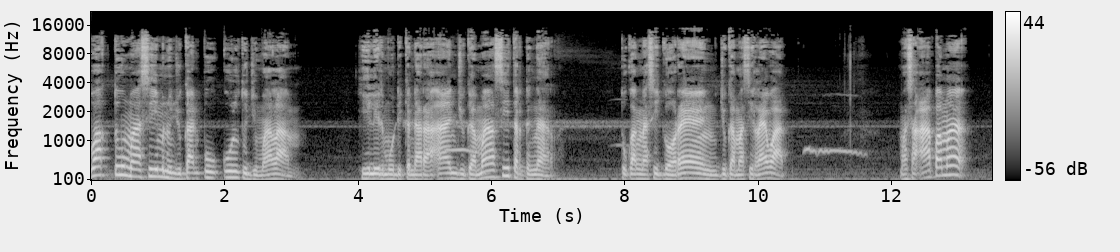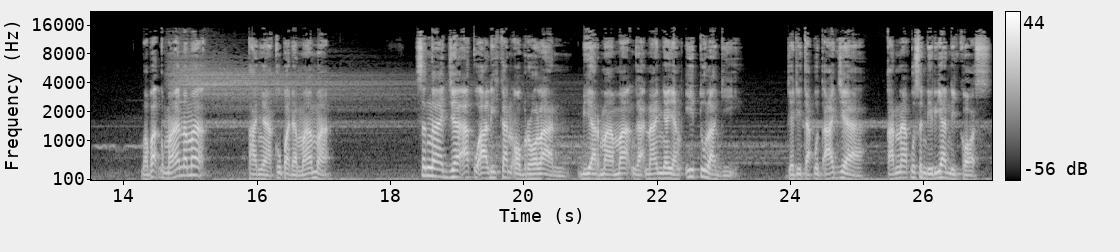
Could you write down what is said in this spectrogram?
Waktu masih menunjukkan pukul tujuh malam. Hilir mudik kendaraan juga masih terdengar. Tukang nasi goreng juga masih lewat. Masa apa, Mak? Bapak ke mana, Mak? Tanya aku pada Mama Sengaja aku alihkan obrolan Biar mama nggak nanya yang itu lagi. Jadi takut aja Karena aku sendirian di kos.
